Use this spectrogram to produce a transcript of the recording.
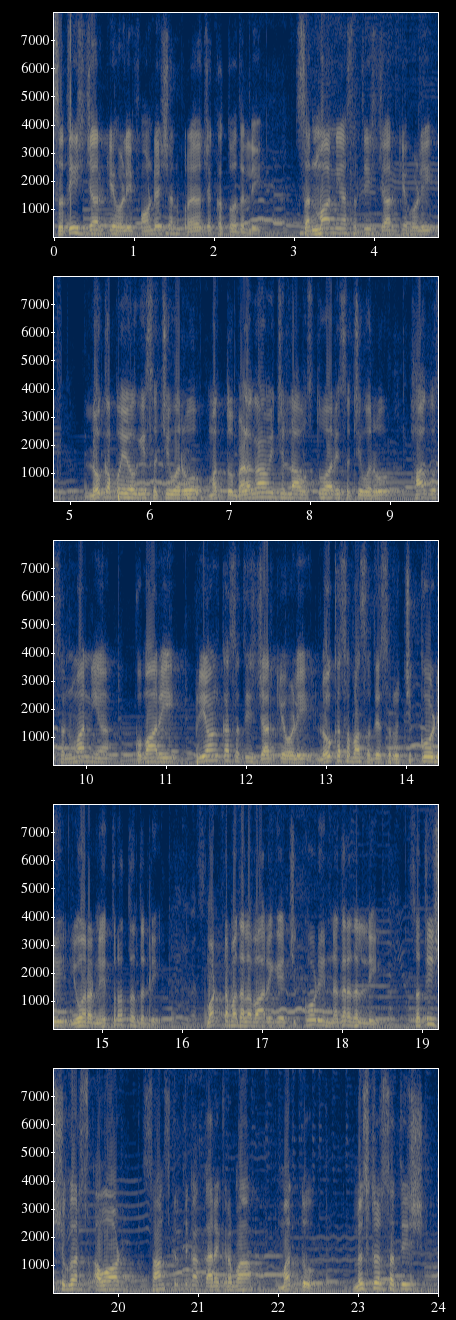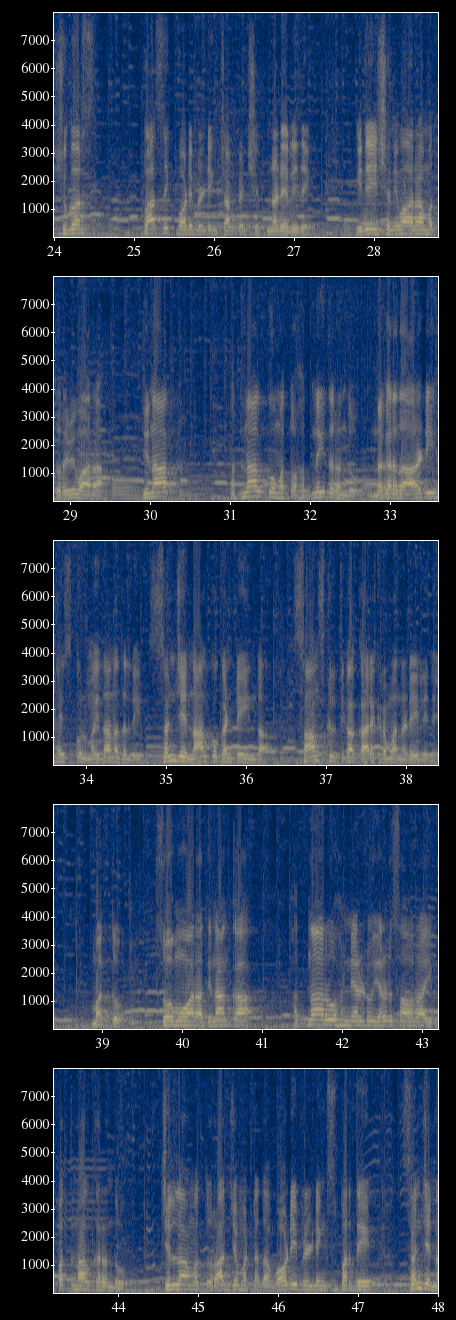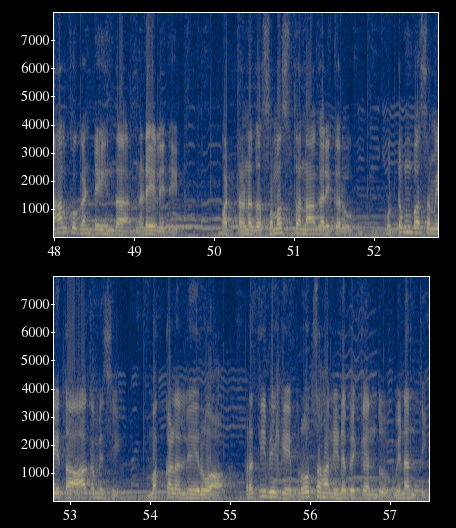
Satish Jarkiholi foundation ಪ್ರಾಯೋಜಕತ್ವದಲ್ಲಿ ಸನ್ಮಾನ್ಯ ಸತೀಶ್ ಜಾರಕಿಹೊಳಿ ಲೋಕೋಪಯೋಗಿ ಸಚಿವರು ಮತ್ತು ಬೆಳಗಾವಿ ಜಿಲ್ಲಾ ಉಸ್ತುವಾರಿ ಸಚಿವರು ಹಾಗೂ ಸನ್ಮಾನ್ಯ ಕುಮಾರಿ ಪ್ರಿಯಾಂಕಾ ಸತೀಶ್ ಜಾರಕಿಹೊಳಿ ಲೋಕಸಭಾ ಸದಸ್ಯರು ಚಿಕ್ಕೋಡಿ ಇವರ ನೇತೃತ್ವದಲ್ಲಿ ಮೊಟ್ಟ ಮೊದಲ ಬಾರಿಗೆ ಚಿಕ್ಕೋಡಿ ನಗರದಲ್ಲಿ ಸತೀಶ್ ಶುಗರ್ಸ್ ಅವಾರ್ಡ್, ಸಾಂಸ್ಕೃತಿಕ ಕಾರ್ಯಕ್ರಮ ಮತ್ತು mister Satish sugars classic body building championship ನಡೆಯಲಿದೆ. ಇದೇ ಶನಿವಾರ ಮತ್ತು ರವಿವಾರ ದಿನಾಂಕ ಹದಿನಾಲ್ಕು ಮತ್ತು ಹದಿನೈದರಂದು ನಗರದ ಆರ್ ಡಿ ಹೈಸ್ಕೂಲ್ ಮೈದಾನದಲ್ಲಿ ಸಂಜೆ ನಾಲ್ಕು ಗಂಟೆಯಿಂದ ಸಾಂಸ್ಕೃತಿಕ ಕಾರ್ಯಕ್ರಮ ನಡೆಯಲಿದೆ. ಮತ್ತು ಸೋಮವಾರ ದಿನಾಂಕ ಹದಿನಾರು ಹನ್ನೆರಡು ಎರಡು ಸಾವಿರ ಇಪ್ಪತ್ನಾಲ್ಕರಂದು ಜಿಲ್ಲಾ ಮತ್ತು ರಾಜ್ಯ ಮಟ್ಟದ ಬಾಡಿ ಬಿಲ್ಡಿಂಗ್ ಸ್ಪರ್ಧೆ ಸಂಜೆ ನಾಲ್ಕು ಗಂಟೆಯಿಂದ ನಡೆಯಲಿದೆ. ಪಟ್ಟಣದ ಸಮಸ್ತ ನಾಗರಿಕರು ಕುಟುಂಬ ಸಮೇತ ಆಗಮಿಸಿ ಮಕ್ಕಳಲ್ಲಿ ಇರುವ ಪ್ರತಿಭೆಗೆ ಪ್ರೋತ್ಸಾಹ ನೀಡಬೇಕೆಂದು ವಿನಂತಿ.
